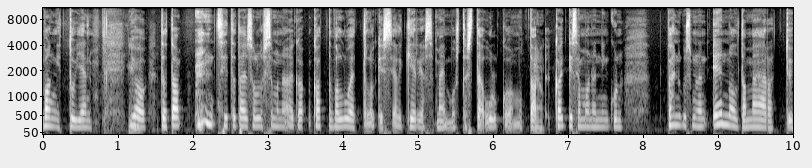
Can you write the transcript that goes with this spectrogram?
Vangittujen. Mm. Joo, tota, siitä taisi olla semmoinen aika kattava luettelokin siellä kirjassa, mä en muista sitä ulkoa, mutta Joo. kaikki semmoinen niin kuin, vähän niin kuin semmoinen ennalta määrätty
